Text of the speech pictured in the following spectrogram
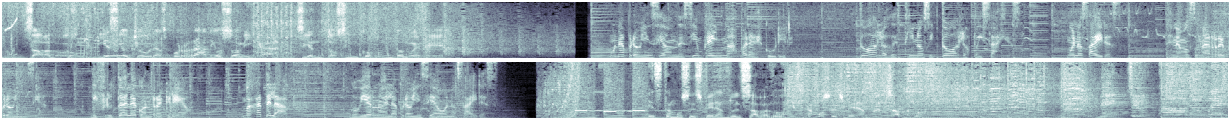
Sábado, 18 horas por Radio Sónica 105.9. Una provincia donde siempre hay más para descubrir. Todos los destinos y todos los paisajes. Buenos Aires. Tenemos una reprovincia. Disfrutala con recreo. Bájate la app. Gobierno de la provincia de Buenos Aires. Estamos esperando el sábado. Estamos esperando el sábado.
